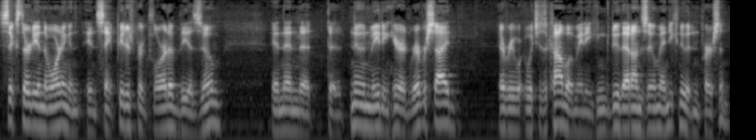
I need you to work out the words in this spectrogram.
6:30 in the morning in, in St. Petersburg, Florida, via Zoom, and then the the noon meeting here in Riverside, every which is a combo meeting. You can do that on Zoom and you can do it in person.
